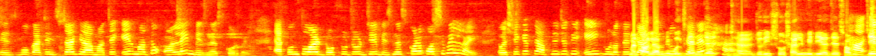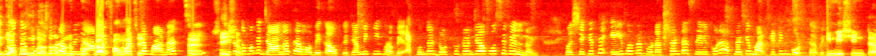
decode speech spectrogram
ফেসবুক আছে ইনস্টাগ্রাম আছে এর মাধ্যমে অনলাইন বিজনেস করবেন। এখন তো আর ডোর টু ডোর যে বিজনেস করা পসিবল নয়। এবার সেক্ষেত্রে আপনি যদি এইগুলোতে মানে যান, তাহলে আপনি বলছেন যে হ্যাঁ, হ্যাঁ যদি সোশ্যাল মিডিয়া যে সব হ্যাঁ, যে যত যত ধরনের প্ল্যাটফর্ম আছে বানাচ্ছি হ্যাঁ, সেটা তোমাকে জানাতে হবে কাউকে যে আমি কীভাবে এখন তো ডোর টু ডোর যাওয়া পসিবল নয়। এবার সেক্ষেত্রে এইভাবে প্রোডাকশনটা সেল করে আপনাকে মার্কেটিং করতে হবে। এই মেশিনটা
